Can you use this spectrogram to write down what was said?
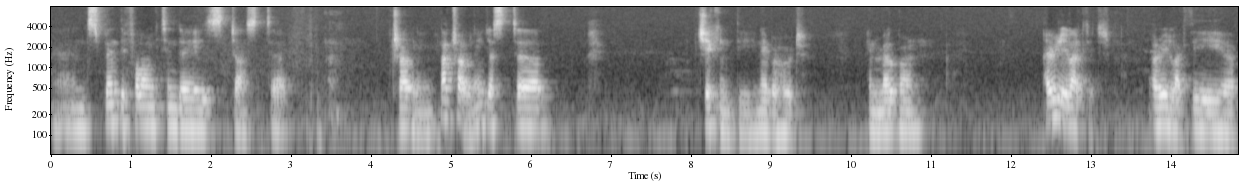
and spent the following ten days just uh, traveling. Not traveling, just uh, checking the neighborhood in Melbourne. I really liked it. I really liked the uh,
